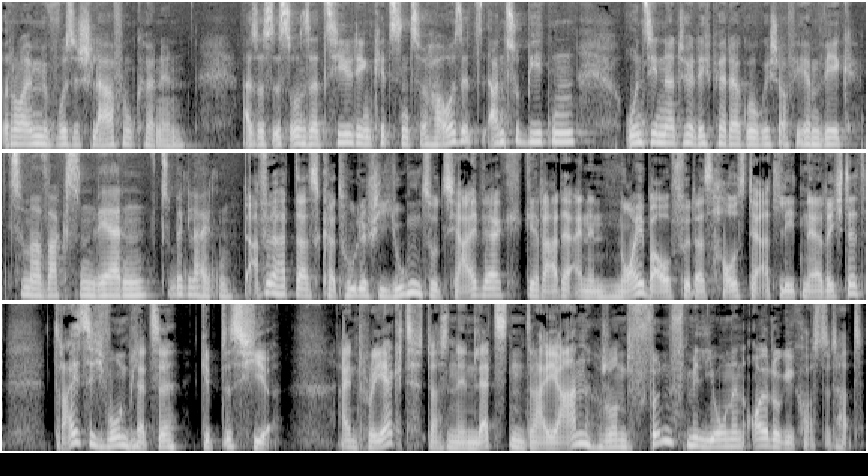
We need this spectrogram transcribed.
Räume, wo sie schlafen können. Also es ist unser Ziel, den Kids ein Zuhause anzubieten und sie natürlich pädagogisch auf ihrem Weg zum Erwachsenwerden zu begleiten. Dafür hat das katholische Jugendsozialwerk gerade einen Neubau für das Haus der Athleten errichtet. 30 Wohnplätze gibt es hier. Ein Projekt, das in den letzten drei Jahren rund 5 Millionen Euro gekostet hat.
